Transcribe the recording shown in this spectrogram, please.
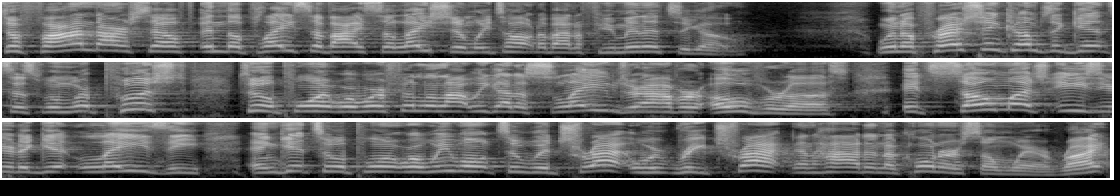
to find ourselves in the place of isolation we talked about a few minutes ago when oppression comes against us, when we're pushed to a point where we're feeling like we got a slave driver over us, it's so much easier to get lazy and get to a point where we want to retract, retract and hide in a corner somewhere, right?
